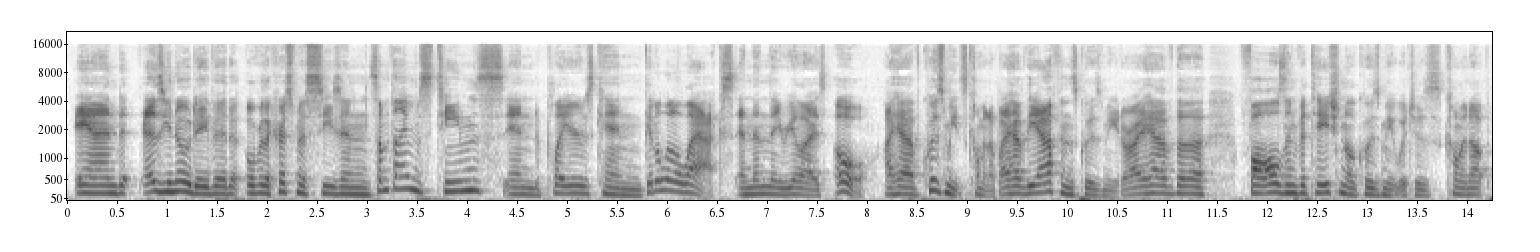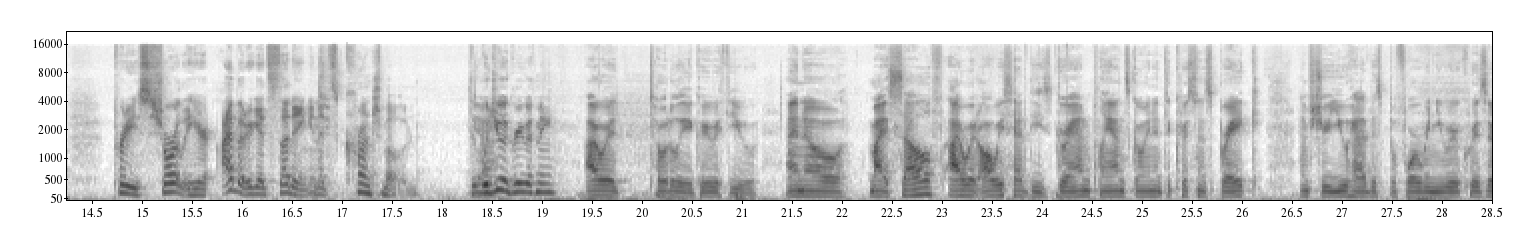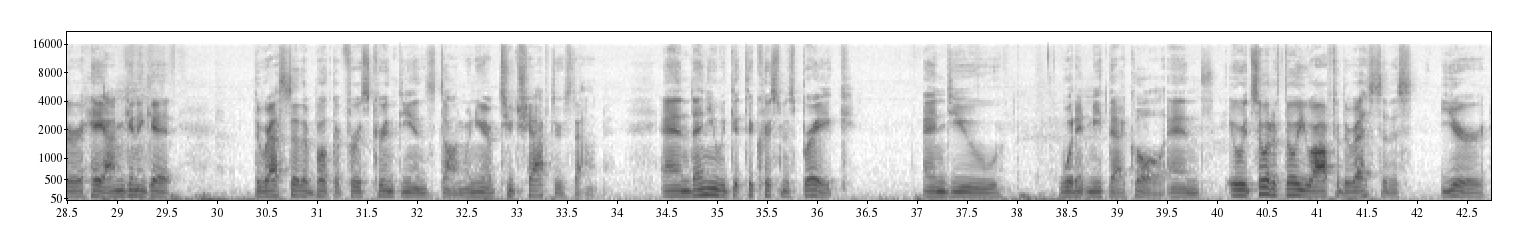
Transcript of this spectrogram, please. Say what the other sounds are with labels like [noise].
And as you know, David, over the Christmas season, sometimes teams and players can get a little lax, and then they realize, oh, I have quiz meets coming up. I have the Athens quiz meet, or I have the Falls Invitational quiz meet, which is coming up pretty shortly here. I better get studying, and it's crunch mode. Yeah. Would you agree with me? I would totally agree with you. I know myself, I would always have these grand plans going into Christmas break. I'm sure you had this before when you were a quizzer. Hey, I'm going to get the rest of the book of First Corinthians done when you have two chapters down. And then you would get to Christmas break and you wouldn't meet that goal. And it would sort of throw you off for the rest of this year.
